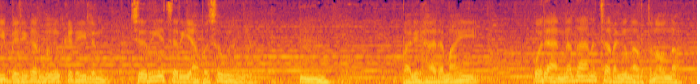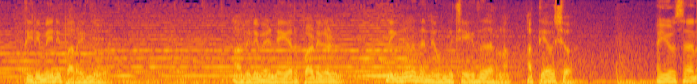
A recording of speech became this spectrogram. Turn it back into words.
ഈ ബലികർമ്മങ്ങൾക്കിടയിലും ചെറിയ ചെറിയ അപശകുനങ്ങൾ. പരിഹാരമായി ഒരു അന്നദാന ചടങ്ങ് നടത്തണമെന്നാ തിരുമേനി പറയുന്നത്. അതിനുവേണ്ട ഏർപ്പാടുകൾ നിങ്ങൾ തന്നെ ഒന്ന് ചെയ്തു തരണം. അത്യാവശ്യമാണ് അയ്യോ സാർ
